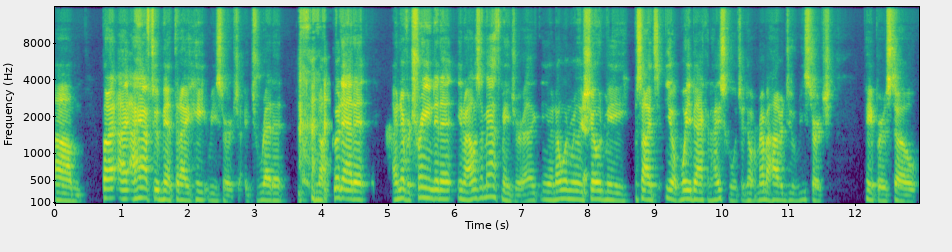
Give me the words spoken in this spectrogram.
Um, but I, I, have to admit that I hate research. I dread it. I'm not good at it. I never trained in it. You know, I was a math major. Like, you know, no one really Yeah. showed me besides, you know, way back in high school, which I don't remember how to do research papers. So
